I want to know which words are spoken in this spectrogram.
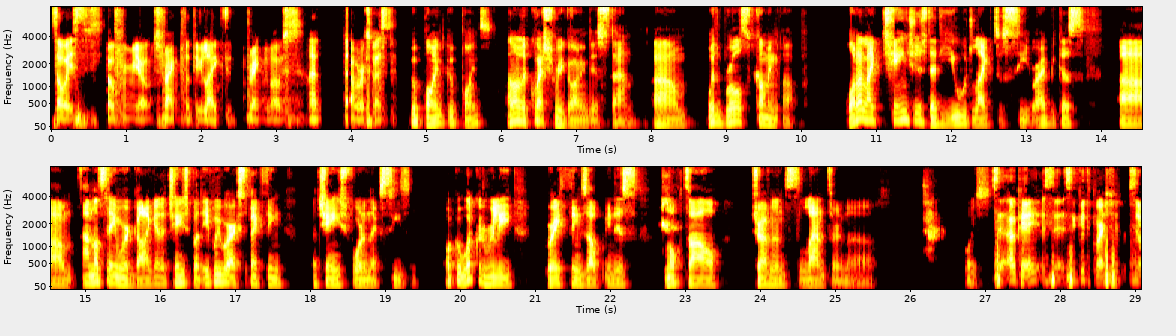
It's always go from your strength. What do you like to bring the most? And that, that works best. Good point. Good point. Another question regarding this, Stan. Um, with Worlds coming up, what are like changes that you would like to see, right? Because um, I'm not saying we're gonna get a change, but if we were expecting a change for the next season, what could what could really break things up in this Noctowl Trevenant's Lantern uh, voice? So, okay, it's a, it's a good question. So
